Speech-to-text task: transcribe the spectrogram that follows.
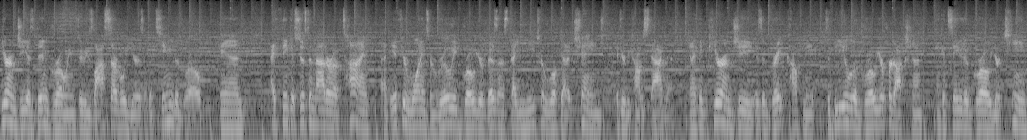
PRMG has been growing through these last several years and continue to grow. And I think it's just a matter of time that if you're wanting to really grow your business, that you need to look at a change if you become stagnant. And I think PRMG is a great company to be able to grow your production and continue to grow your team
